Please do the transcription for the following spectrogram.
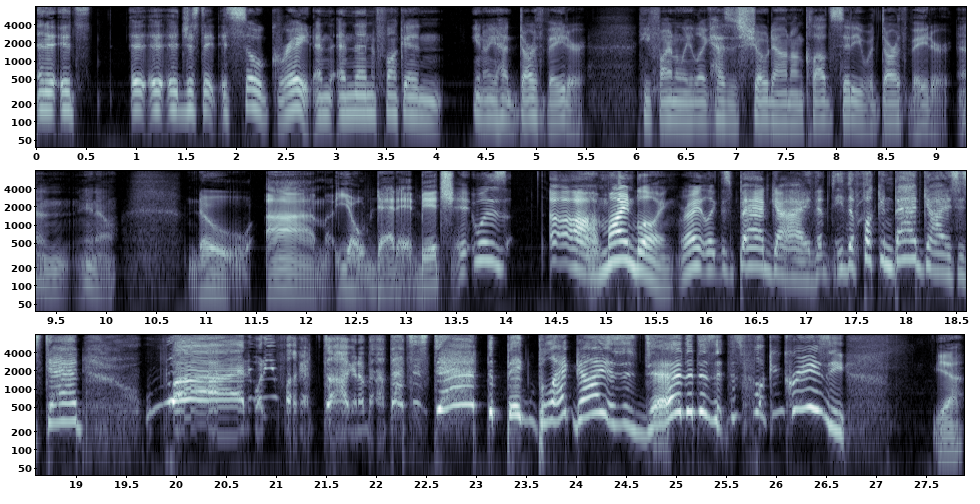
and it, it's it, it just it, it's so great. And and then fucking you know you had Darth Vader he finally like has his showdown on Cloud City with Darth Vader, and you know, no, I'm your daddy, bitch. It was ah oh, mind blowing, right? Like this bad guy, the the fucking bad guy is his dad. What? What are you fucking talking about? That's his dad. The big black guy is his dad. That does it. That's fucking crazy. Yeah,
